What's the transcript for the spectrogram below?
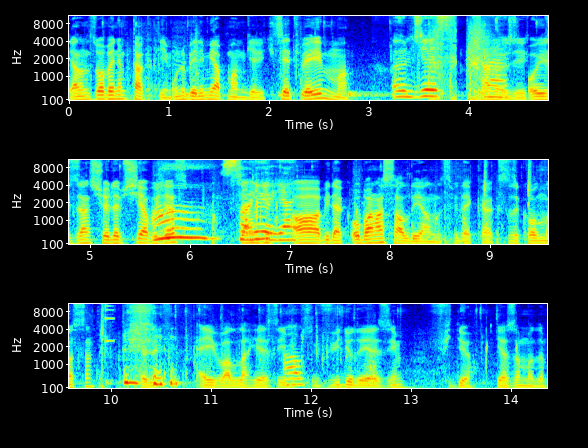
Yalnız o benim taktiğim. Onu benim yapmam gerek. Set vereyim mi? Öleceğiz. Sen Ver. öleceksin. O yüzden şöyle bir şey yapacağız. Aa, Sen git. gel. Aa bir dakika. O bana saldı yalnız. Bir dakika haksızlık olmasın. Şöyle eyvallah yazayım. Al. Videoda yazayım. Video yazamadım.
